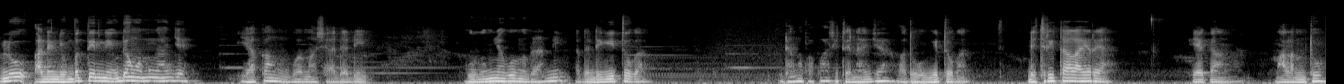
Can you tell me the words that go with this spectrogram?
Lu ada yang diumpetin nih udah ngomong aja. Iya kang gue masih ada di gunungnya gue nggak berani kata dia gitu kan udah nggak apa-apa ceritain aja gue gitu kan. Dia cerita lah akhirnya. Ya kang. Malam tuh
